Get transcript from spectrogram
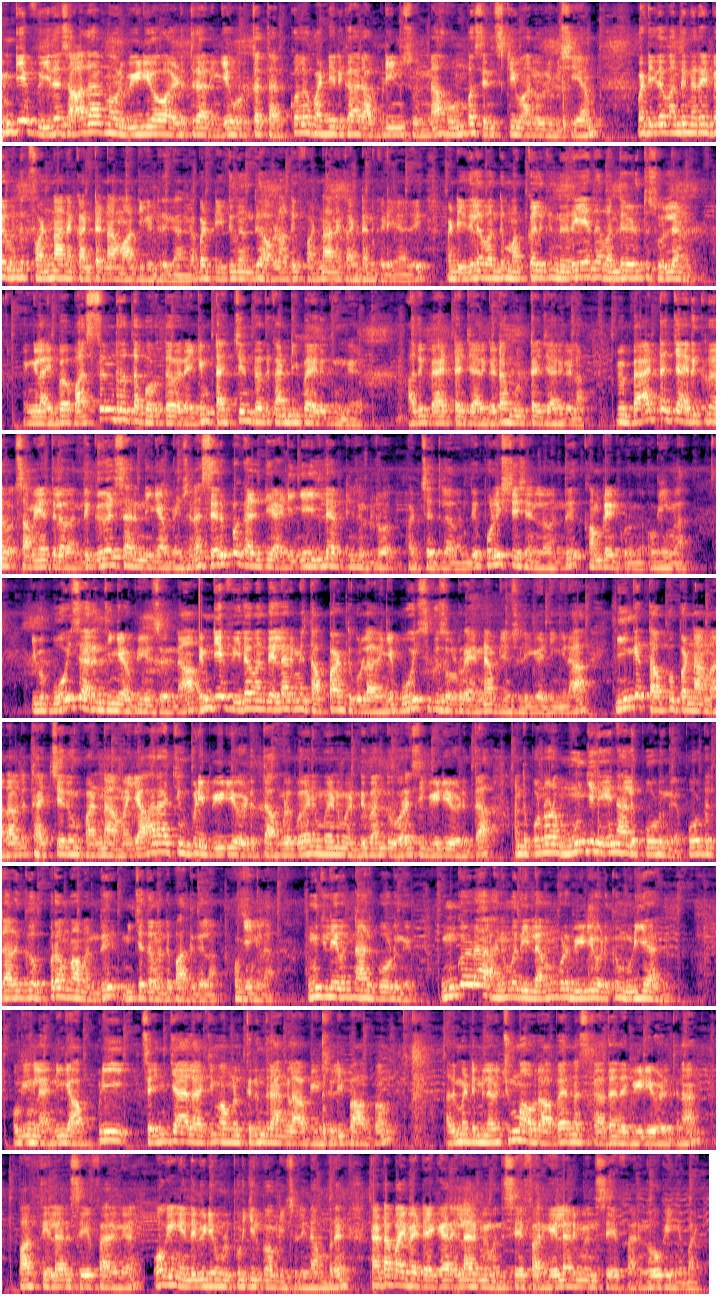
எம்டிஎஃப் இதை சாதாரண ஒரு வீடியோவா எடுத்துறாதீங்க. ஒருத்தர் தற்கொலை பண்ணியிருக்காரு அப்படின்னு சொன்னா ரொம்ப சென்சிட்டிவான ஒரு விஷயம். பட் இதை வந்து நிறைய பேர் வந்து ஃபன்னான கண்டென்ட்டாக மாற்றிக்கிட்டு இருக்காங்க. பட் இது வந்து அவ்வளோது ஃபன்னான கண்டென்ட் கிடையாது. பட் இதில் வந்து மக்களுக்கு நிறையதை வந்து எடுத்து சொல்லணும். ஓகேங்களா? இப்போ பஸ்ன்றதை பொறுத்த வரைக்கும் டச்சுன்றது கண்டிப்பாக இருக்குங்க. அது பேட் டச்சாக இருக்கட்டும் குட் டச்சாக இருக்கலாம் இப்போ பேட் டச்சாக இருக்கிற சமயத்தில் வந்து கேர்ள்ஸாக இருந்தீங்க அப்படின்னு சொன்னால் செருப்பு கழட்டி அடிங்க இல்லை அப்படின்னு சொல்கிற பட்சத்தில் வந்து போலீஸ் ஸ்டேஷனில் வந்து கம்ப்ளைண்ட் கொடுங்க ஓகேங்களா இப்போ பாய்ஸாக இருந்தீங்க அப்படின்னு சொன்னால் எம்டிஎஃப் இதை வந்து எல்லாருமே தப்பாக எடுத்துக்கொள்ளாதீங்க. பாய்ஸுக்கு சொல்கிற என்ன அப்படின்னு சொல்லி கேட்டிங்கன்னா நீங்கள் தப்பு பண்ணாமல் அதாவது டச் எதுவும் பண்ணாமல் யாராச்சும் இப்படி வீடியோ எடுத்தால் அவங்கள வேணும் வேணுமென்று வந்து உரசி வீடியோ எடுத்தால் அந்த பொண்ணோட மூஞ்சிலேயே நாலு போடுங்க. போட்டுட்டு அதுக்கப்புறமா வந்து மிச்சத்தை வந்து பார்த்துக்கலாம் ஓகேங்களா மூஞ்சிலே வந்து நாலு போடுங்க. உங்களோட அனுமதி இல்லாமல் உங்களோட வீடியோ எடுக்க முடியாது. ஓகேங்களா? நீங்கள் அப்படி செஞ்சாலாச்சும் அவங்க திருந்துறாங்களா அப்படின்னு சொல்லி பார்ப்போம். அது மட்டும் இல்லாமல் சும்மா ஒரு அவேர்னஸ்க்காக தான் இந்த வீடியோ எடுத்தினான் பார்த்து எல்லாரும் சேஃபாக இருங்க. ஓகேங்க இந்த வீடியோ உங்களுக்கு பிடிச்சிருக்கோம் அப்படின்னு சொல்லி நம்புறேன். டாட்டா பை டேக் கேர் எல்லாருமே வந்து சேஃபாக இருங்க. எல்லாருமே வந்து சேஃபாக இருங்க. ஓகேங்க பாய்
